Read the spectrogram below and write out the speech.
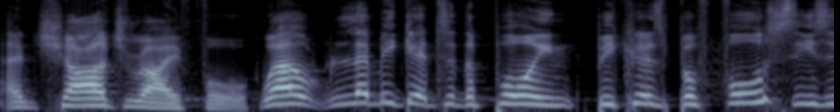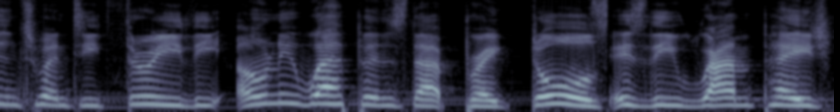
and Charge Rifle. Well, let me get to the point, because before Season 23, the only weapons that break doors is the Rampage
